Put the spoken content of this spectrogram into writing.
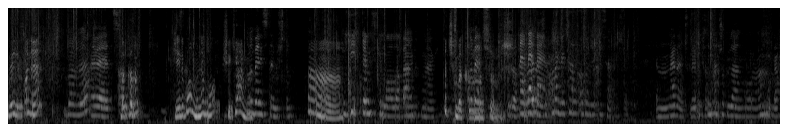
Böyle o ne? Böyle. Evet. Bakalım. Jelibon mu ne bu? Şeker Bunu mi? ben istemiştim. Ha. İyi istemiştim valla. Ben çok merak ettim. Açın bakalım Ben nasılmış. Evet ben. Ama geçen az önceki senmiştik. Nereden çıkıyor? Bunlar çok güzel bu arada.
